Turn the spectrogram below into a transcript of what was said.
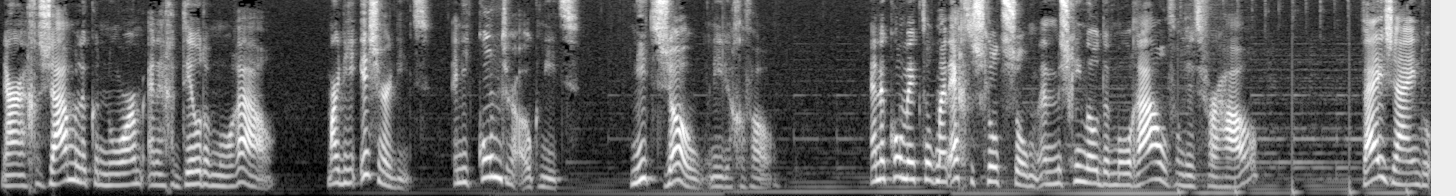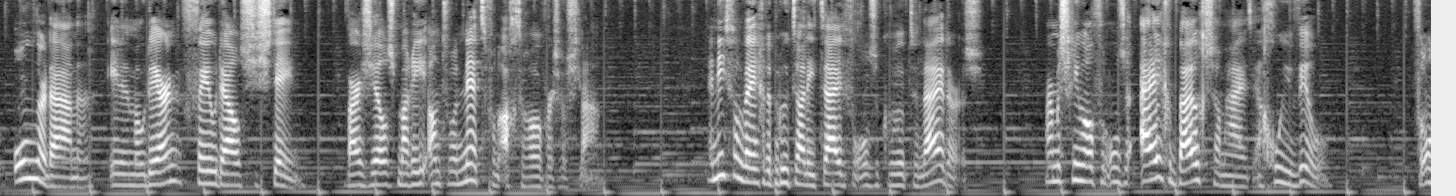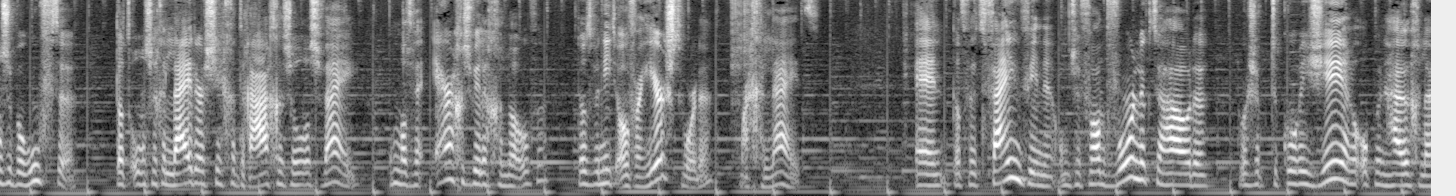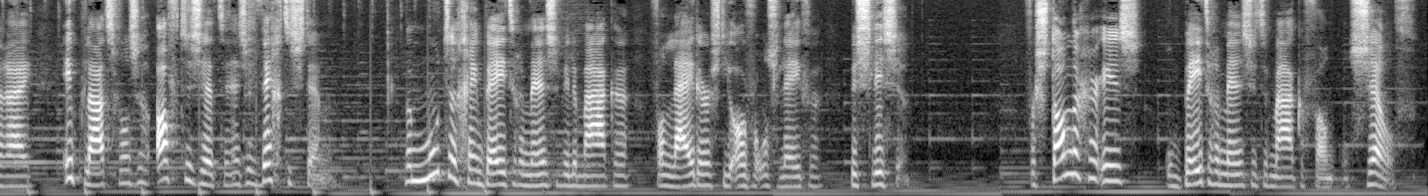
naar een gezamenlijke norm en een gedeelde moraal. Maar die is er niet. En die komt er ook niet. Niet zo in ieder geval. En dan kom ik tot mijn echte slotsom en misschien wel de moraal van dit verhaal. Wij zijn de onderdanen in een modern feodaal systeem, waar zelfs Marie-Antoinette van achterover zou slaan. En niet vanwege de brutaliteit van onze corrupte leiders, maar misschien wel van onze eigen buigzaamheid en goede wil. Van onze behoefte dat onze leiders zich gedragen zoals wij, omdat we ergens willen geloven dat we niet overheerst worden, maar geleid. En dat we het fijn vinden om ze verantwoordelijk te houden door ze te corrigeren op hun huichelarij in plaats van ze af te zetten en ze weg te stemmen. We moeten geen betere mensen willen maken van leiders die over ons leven beslissen. Verstandiger is om betere mensen te maken van onszelf.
